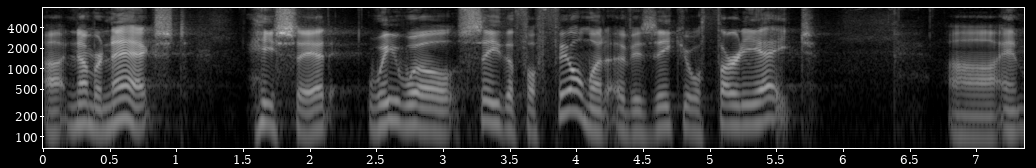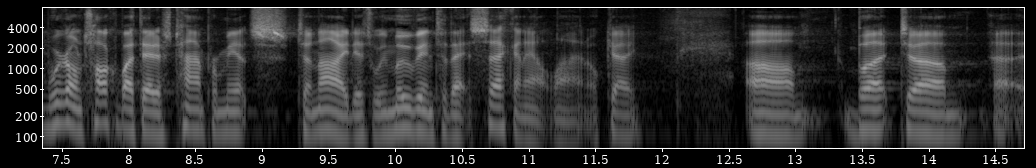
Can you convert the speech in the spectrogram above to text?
Uh, number next, he said, we will see the fulfillment of Ezekiel 38. Uh, and we're going to talk about that as time permits tonight as we move into that second outline, okay? Um, but um, uh,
